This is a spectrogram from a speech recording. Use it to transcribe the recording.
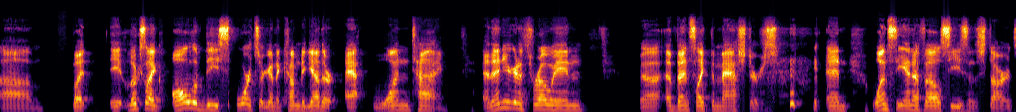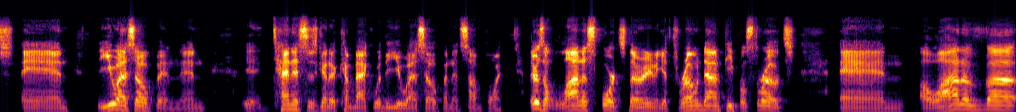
Um, but it looks like all of these sports are going to come together at one time. And then you're going to throw in uh, events like the Masters. and once the NFL season starts and the U.S. Open and tennis is going to come back with the U.S. Open at some point. There's a lot of sports that are going to get thrown down people's throats, and a lot of uh,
